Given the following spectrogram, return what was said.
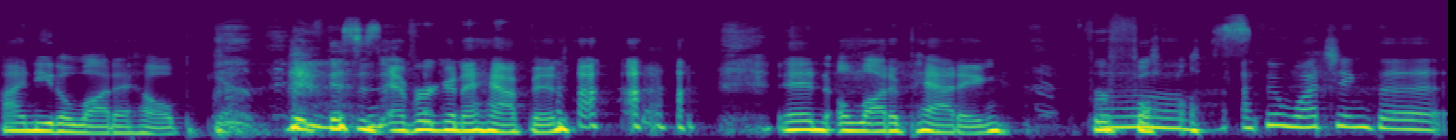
I need a lot of help if this is ever going to happen, and a lot of padding for Oh, falls. I've been watching the,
